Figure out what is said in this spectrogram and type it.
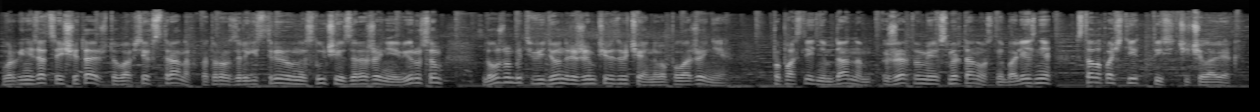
В организации считают, что во всех странах, в которых зарегистрированы случаи заражения вирусом, должен быть введен режим чрезвычайного положения. По последним данным, жертвами смертоносной болезни стало почти тысячи человек –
